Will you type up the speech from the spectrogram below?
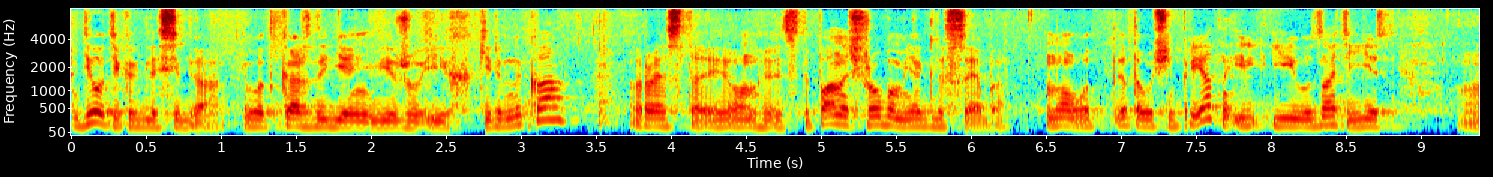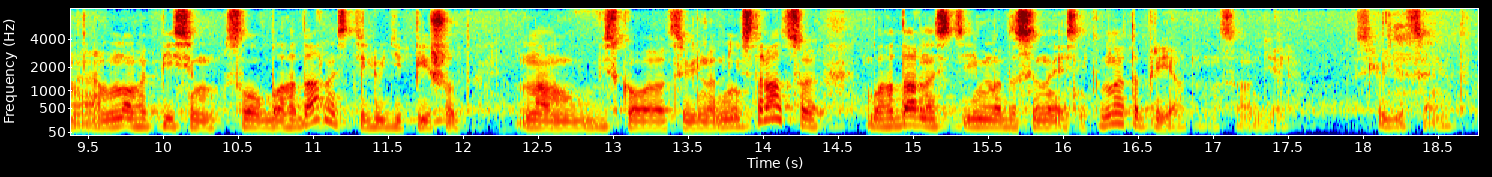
делайте как для себя. И вот каждый день вижу их керівника Реста, и он говорит, Степаныч, робим як для себе. Ну, вот это очень приятно. И, и вот знаете, есть э, много писем, слов благодарности. Люди пишут нам в військовую цивильную администрацию благодарность именно ДСНСникам. Ну, это приятно на самом деле. То есть люди ценят.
